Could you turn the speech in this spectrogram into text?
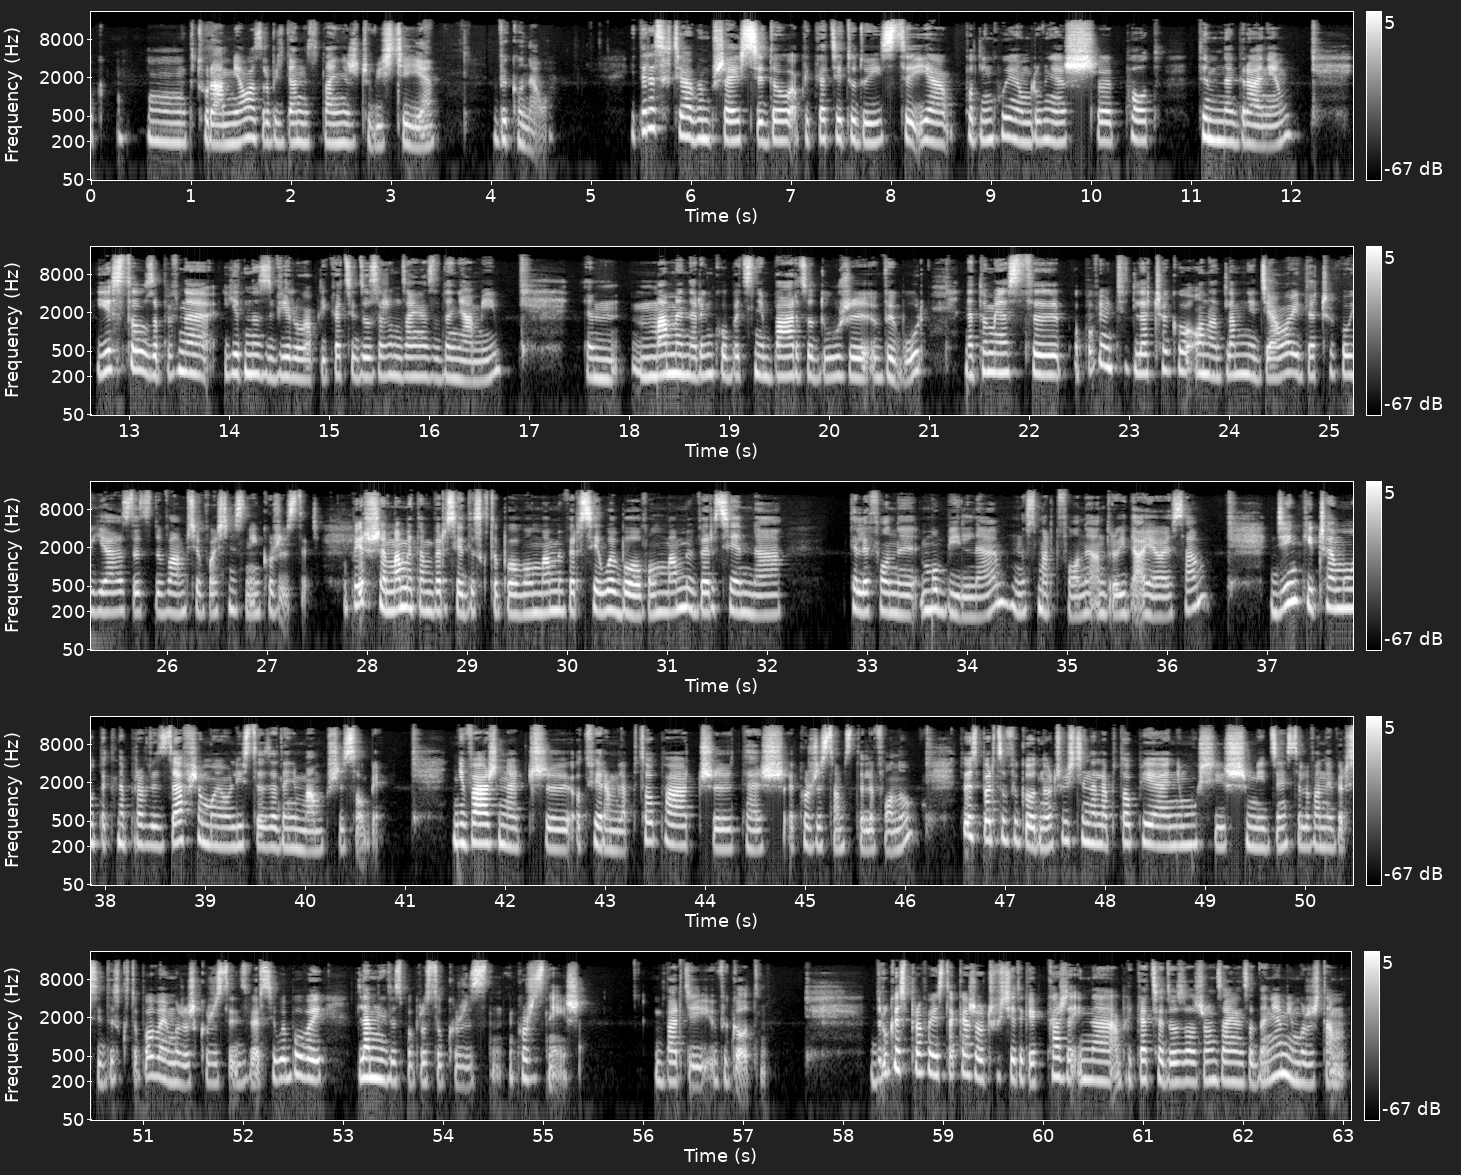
mm, która miała zrobić dane zadanie, rzeczywiście je wykonała. Teraz chciałabym przejść do aplikacji Todoist. Ja podlinkuję ją również pod tym nagraniem. Jest to zapewne jedna z wielu aplikacji do zarządzania zadaniami. Mamy na rynku obecnie bardzo duży wybór, natomiast y, opowiem Ci, dlaczego ona dla mnie działa i dlaczego ja zdecydowałam się właśnie z niej korzystać. Po pierwsze, mamy tam wersję desktopową, mamy wersję webową, mamy wersję na telefony mobilne, na smartfony Android iOS-a, dzięki czemu tak naprawdę zawsze moją listę zadań mam przy sobie. Nieważne, czy otwieram laptopa, czy też korzystam z telefonu. To jest bardzo wygodne. Oczywiście na laptopie nie musisz mieć zainstalowanej wersji desktopowej, możesz korzystać z wersji webowej. Dla mnie to jest po prostu korzystniejsze, bardziej wygodne. Druga sprawa jest taka, że oczywiście, tak jak każda inna aplikacja do zarządzania zadaniami, możesz tam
